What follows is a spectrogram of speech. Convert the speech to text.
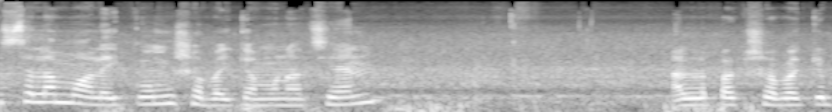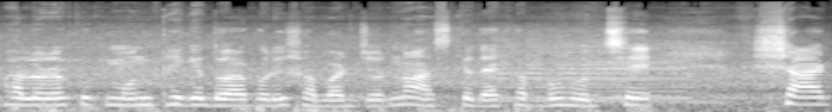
আসসালামু আলাইকুম, সবাই কেমন আছেন? আল্লাপাক সবাইকে ভালো রাখুক, মন থেকে দোয়া করি সবার জন্য। আজকে দেখাবো হচ্ছে শার্ট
